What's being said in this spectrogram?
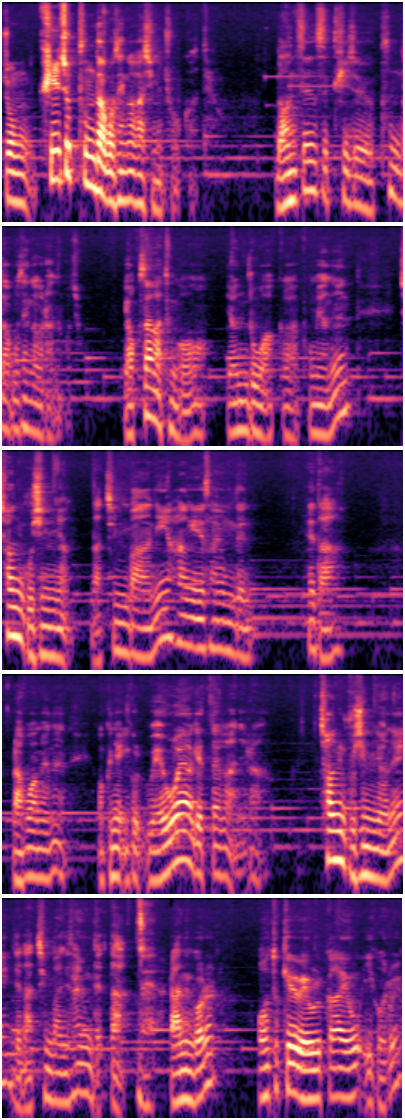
좀 퀴즈 푼다고 생각하시면 좋을 것 같아요. 넌센스 퀴즈 푼다고 생각을 하는 거죠. 역사 같은 거 연도 아까 보면은 1090년 나침반이 항해에 사용된 해다 라고 하면은 어, 그냥 이걸 외워야겠다가 아니라 1090년에 이제 나침반이 사용됐다 네. 라는 거를 어떻게 외울까요? 이거를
